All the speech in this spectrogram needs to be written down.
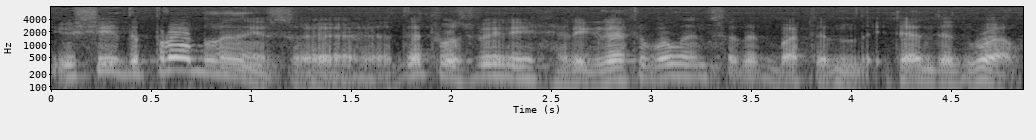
You see, the problem is uh, that was very regrettable incident, but it ended well.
